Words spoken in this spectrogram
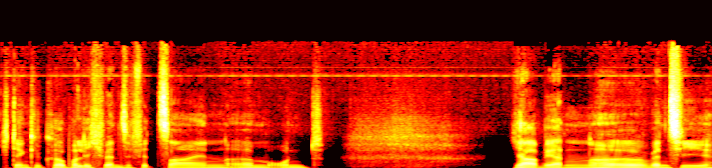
ich denke, körperlich werden sie fit sein ähm, und ja, werden, äh, wenn sie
